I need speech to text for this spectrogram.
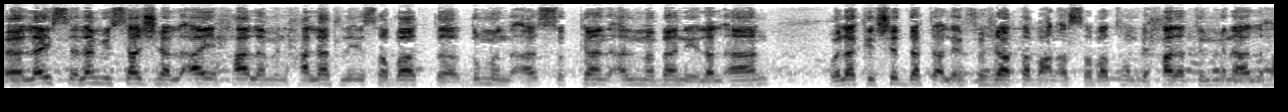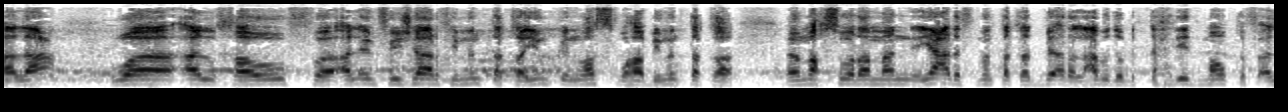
ليس لم يسجل أي حالة من حالات الإصابات ضمن السكان المباني إلى الآن ولكن شدة الانفجار طبعا أصابتهم بحالة من الهلع. والخوف الانفجار في منطقة يمكن وصفها بمنطقة محصورة. من يعرف منطقة بئر العبد وبالتحديد موقف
